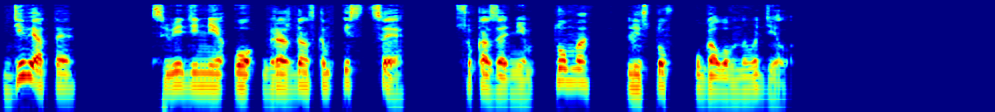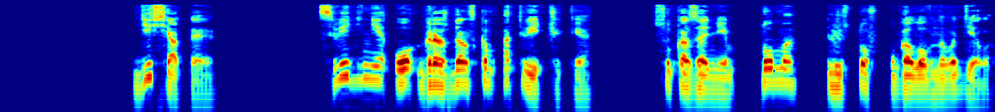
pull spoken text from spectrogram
Девятое сведения о гражданском истце с указанием тома листов уголовного дела. Десятое. Сведения о гражданском ответчике с указанием тома листов уголовного дела.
